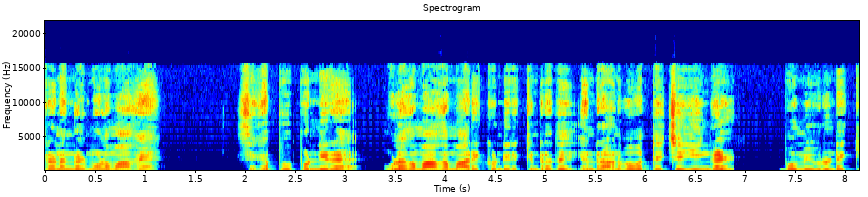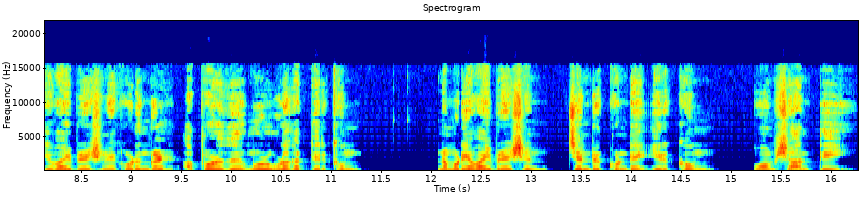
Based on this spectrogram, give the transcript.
கிரணங்கள் மூலமாக சிகப்பு பொன்னிற உலகமாக மாறிக்கொண்டிருக்கின்றது என்ற அனுபவத்தை செய்யுங்கள். பூமி உருண்டைக்கு வைப்ரேஷனை கொடுங்கள். அப்பொழுது முழு உலகத்திற்கும் நம்முடைய வைப்ரேஷன் சென்று கொண்டே இருக்கும். ஓம் சாந்தி.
